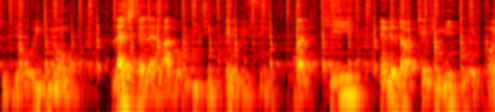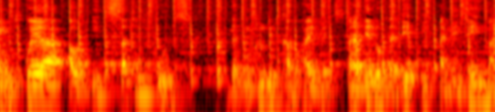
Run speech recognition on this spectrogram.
to the original lifestyle I had of eating everything. But he ended up taking me to a point where I would eat certain foods that included carbohydrates. But at the end of the day, if I maintain my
